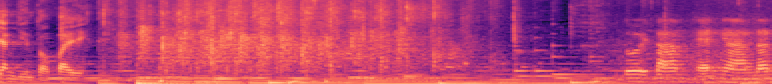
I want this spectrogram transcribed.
ยั่งยืนต่อไปโดยตามแผนงานนั้น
